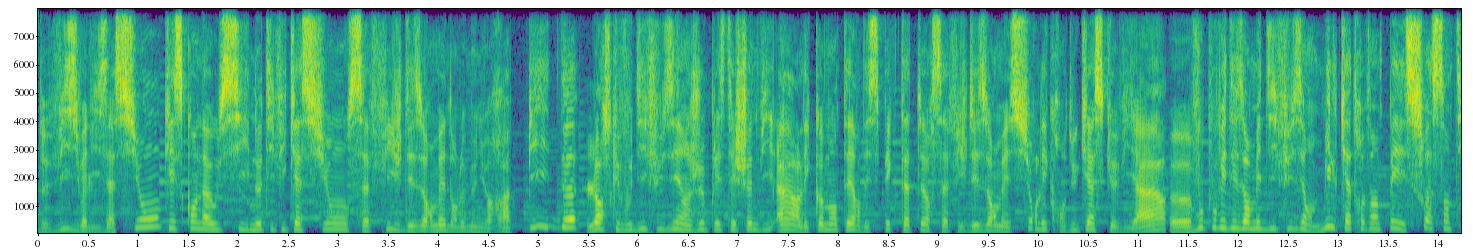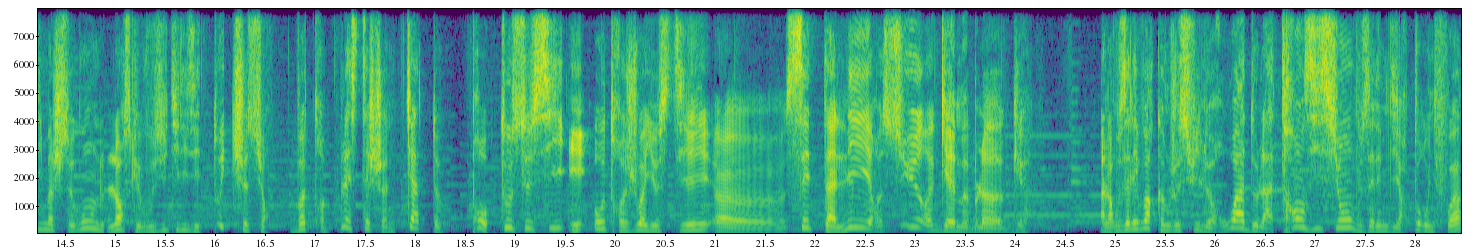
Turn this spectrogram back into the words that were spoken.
de visualisation. Qu'est-ce qu'on a aussi? Notification s'affiche désormais dans le menu rapide. Lorsque vous diffusez un jeu PlayStation VR, les commentaires des spectateurs s'affichent désormais sur l'écran du casque VR. Euh, vous pouvez désormais diffuser en 1080p et 60 images secondes lorsque vous utilisez Twitch sur votre PlayStation 4 Pro. Tout ceci et autres joyeusetés, euh, c'est à lire sur Gameblog. Alors vous allez voir comme je suis le roi de la transition, vous allez me dire pour une fois,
